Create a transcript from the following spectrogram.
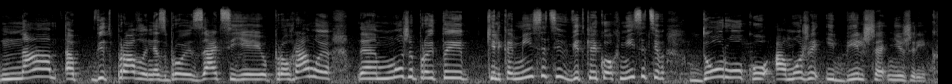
на е, відправлення зброї за цією програмою е, може пройти кілька місяців від кількох місяців до року, а може і більше ніж рік.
